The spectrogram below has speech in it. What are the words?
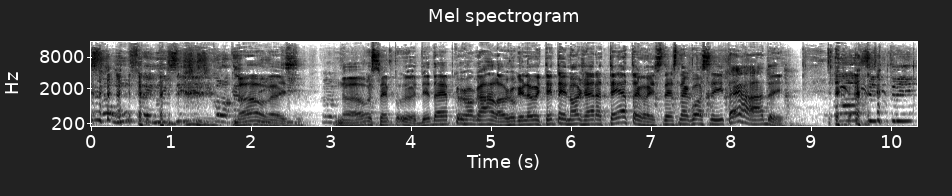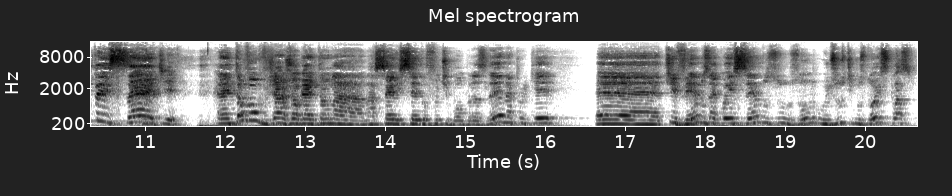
só um, Frei, não existe de colocar. Não, mas. Não, eu sempre. Desde a época que eu jogava lá, eu joguei lá em 89, já era teta. Esse, esse negócio aí tá errado aí. 11:37. É, então vamos já jogar então na, na Série C do futebol brasileiro, né? Porque é, tivemos, né? Conhecemos os, os últimos dois clássicos.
